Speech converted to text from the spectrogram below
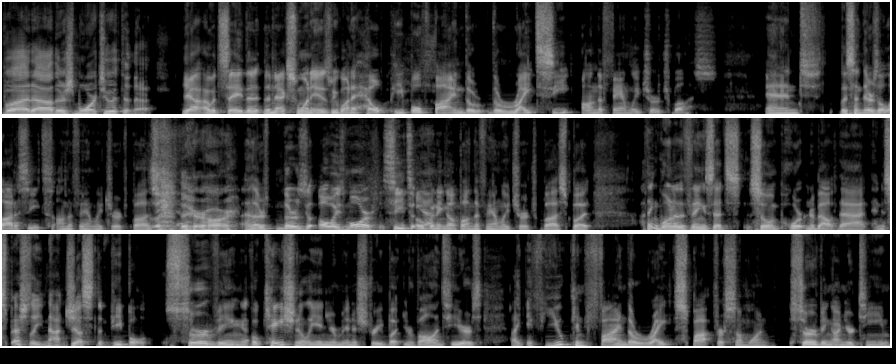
but uh, there's more to it than that. Yeah, I would say that the next one is we want to help people find the the right seat on the family church bus. And listen, there's a lot of seats on the family church bus. there are. and there's there's always more seats Yeah. opening up on the family church bus, but I think one of the things that's so important about that, and especially not just the people serving vocationally in your ministry, but your volunteers, like if you can find the right spot for someone serving on your team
